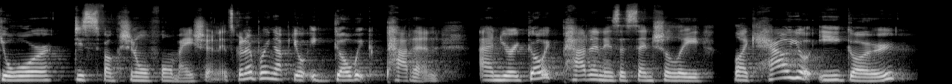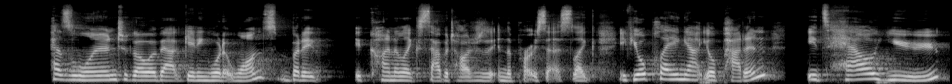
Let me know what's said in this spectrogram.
your dysfunctional formation. It's going to bring up your egoic pattern. And your egoic pattern is essentially like how your ego has learned to go about getting what it wants, but it it kind of like sabotages it in the process. Like if you're playing out your pattern, it's how you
